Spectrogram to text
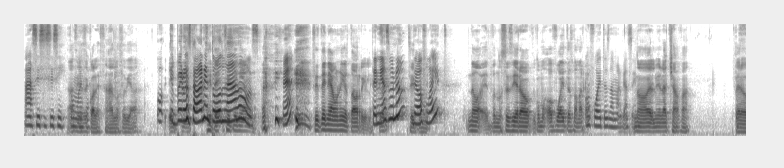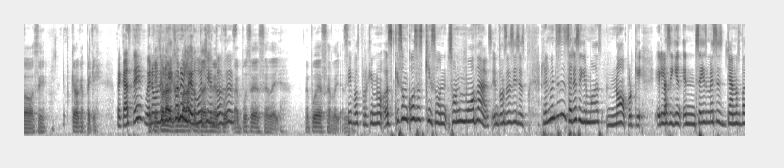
Ah, sí, sí, sí, sí, Ah, como sí, esa. cuáles. Ah, los odiaba. Oh, pero estaban en sí te- todos sí tenía lados. ¿Eh? Sí tenía uno y estaba horrible. ¿Tenías uno sí de. Off-White? No, eh, pues no sé si era como Off-White es la marca. Off-White es la marca, sí. No, el mío era chafa. Pero sí, creo que pequé. ¿Pecaste? Bueno, Pequé pues yo pequé con el de Gucci, entonces... Me, puse de ser de ella. Me pude ser de ella. Sí, digo. pues porque no, es que son cosas que son, son modas. Entonces dices, ¿realmente es necesario seguir modas? No, porque en, la siguiente, en seis meses ya, nos va,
